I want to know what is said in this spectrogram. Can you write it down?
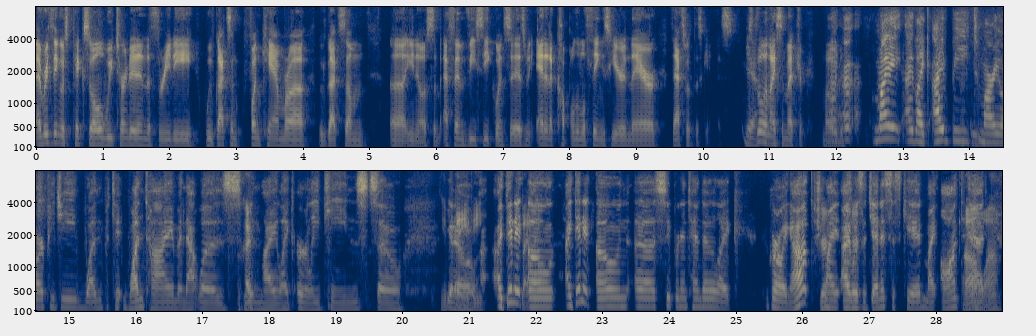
everything was pixel. We turned it into 3D. We've got some fun camera. We've got some, uh, you know, some FMV sequences. We added a couple little things here and there. That's what this game is. Yeah. Still an isometric mode. Uh, uh, my I like I beat Mario RPG one one time and that was Okay. in my like early teens. So you, you know baby. I- I didn't own I didn't own a Super Nintendo like growing up. Sure, my I sure. was a Genesis kid. My aunt Oh had wow.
